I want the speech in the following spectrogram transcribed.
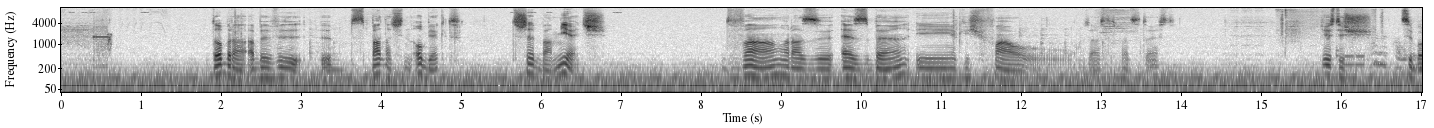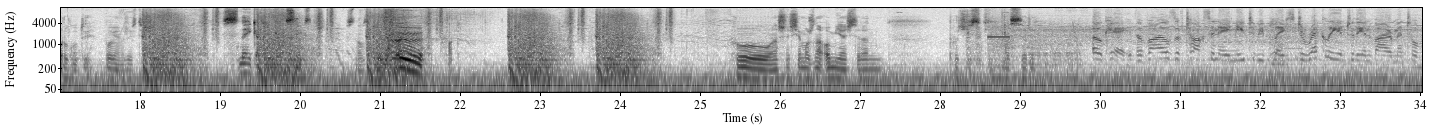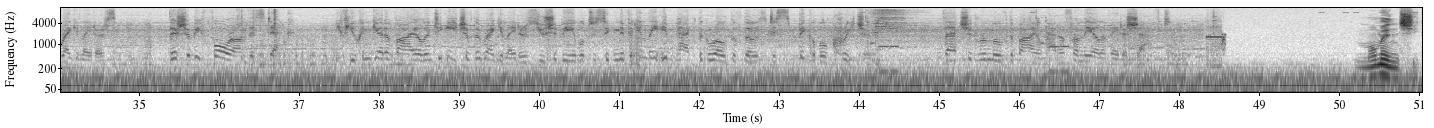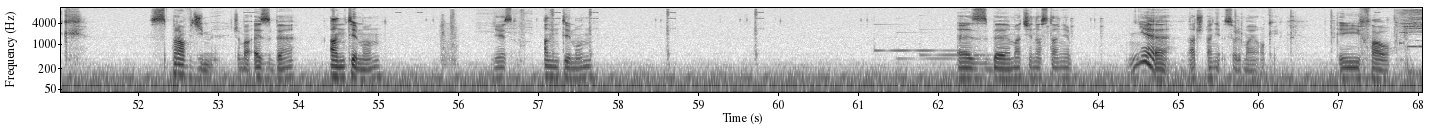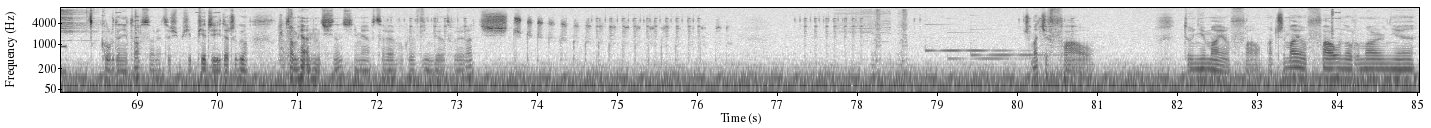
Dobra, aby wy, y, zbadać ten obiekt, trzeba mieć dwa razy SB i jakiś V. Zaraz to sprawdzę, co to jest. Gdzie jesteś, cyborgu, ty? Powiem, że jesteś... Snake! Snake znaczy. Znowu Fuck. Fuu, na szczęście można omijać te pociski, lasery. Okay, the vials of Toxin A need to be placed directly into the environmental regulators. There should be four on this deck. If you can get a vial into each of the regulators, you should be able to significantly impact the growth of those despicable creatures. That should remove the biomatter from the elevator shaft. Momencik. Sprawdzimy. Trzeba SB. Antymon. Gdzie jest Antymon? SB macie na stanie... Nie! Znaczy, a nie, sorry, mają, okej. I V. Kurde, nie to, sorry, coś mi się pierdzieli, dlaczego to miałem nacisnąć? Nie miałem wcale w ogóle windy otwierać. Czy macie V? Tu nie mają V. A czy mają V normalnie?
